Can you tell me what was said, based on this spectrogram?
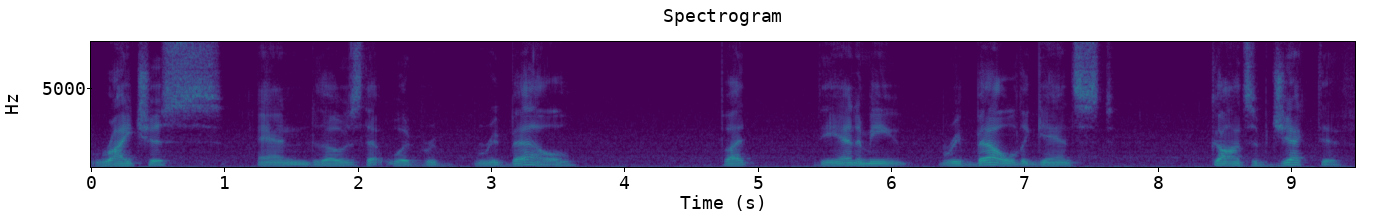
righteous and those that would re- rebel, but the enemy rebelled against God's objective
